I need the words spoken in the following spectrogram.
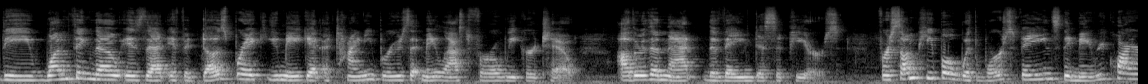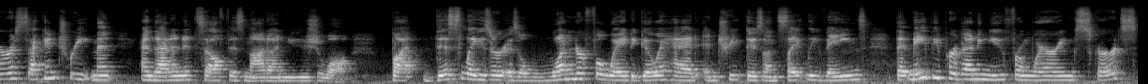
The one thing though is that if it does break, you may get a tiny bruise that may last for a week or two. Other than that, the vein disappears. For some people with worse veins, they may require a second treatment and that in itself is not unusual. But this laser is a wonderful way to go ahead and treat those unsightly veins that may be preventing you from wearing skirts,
